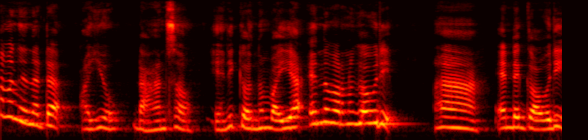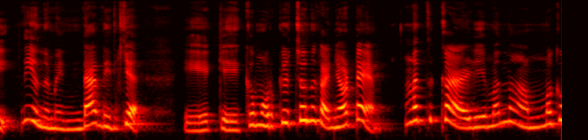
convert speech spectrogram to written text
അവൻ നിന്നിട്ട് അയ്യോ ഡാൻസോ എനിക്കൊന്നും വയ്യ എന്ന് പറഞ്ഞു ഗൗരി. ആ എന്റെ ഗൗരി നീ ഒന്നും മിണ്ടാണ്ടിരിക്കുക ഏ കേക്ക് മുറുക്കിച്ചൊന്ന് കഴിഞ്ഞോട്ടെ? അത് കഴിയുമ്പോൾ നമുക്ക്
